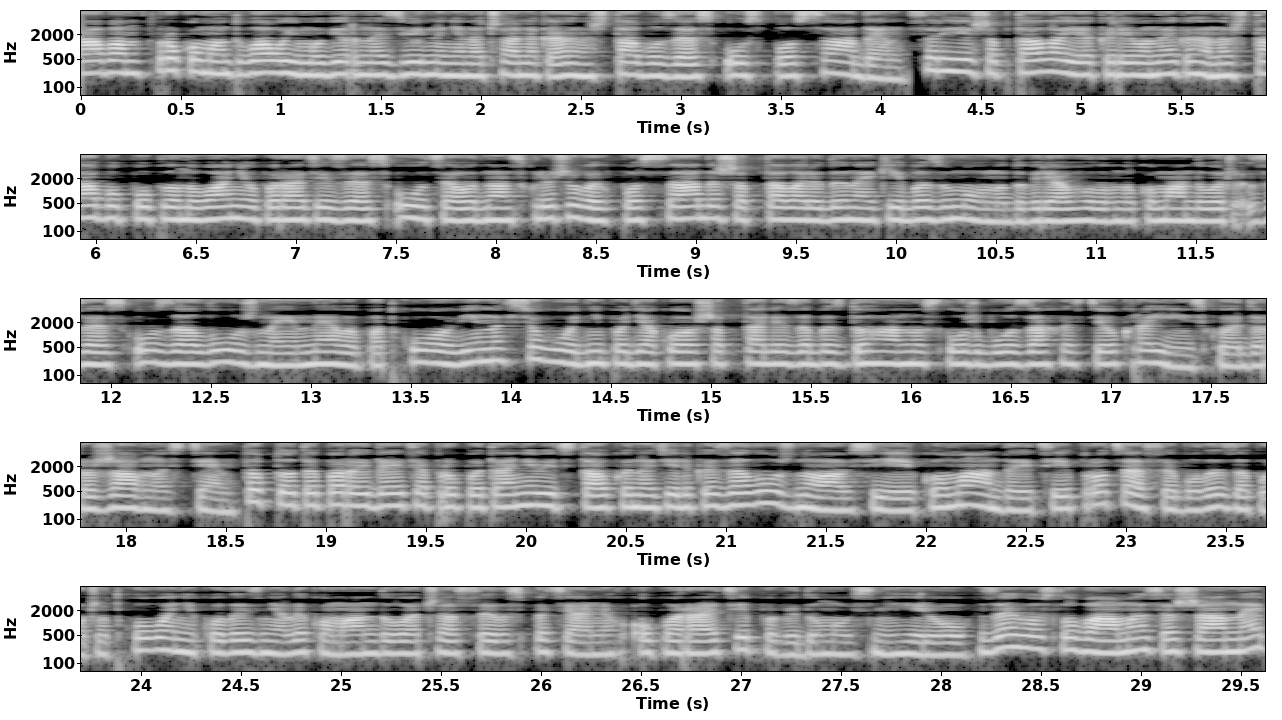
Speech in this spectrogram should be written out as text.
справа, прокоментував ймовірне звільнення начальника генштабу ЗСУ з посади. Сергій Шаптала є керівник генштабу по плануванню операцій ЗСУ. Це одна з ключових посад. Шаптала людина, який безумовно довіряв головнокомандувач ЗСУ Залужний. Не випадково він сьогодні подякував Шапталі за бездоганну службу у захисті української державності. Тобто тепер йдеться про питання відставки не тільки залужного, а всієї команди. Ці процеси були започатковані, коли зняли командувача сил спеціальних операцій. Повідомив Снігірьов. За його словами, США не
